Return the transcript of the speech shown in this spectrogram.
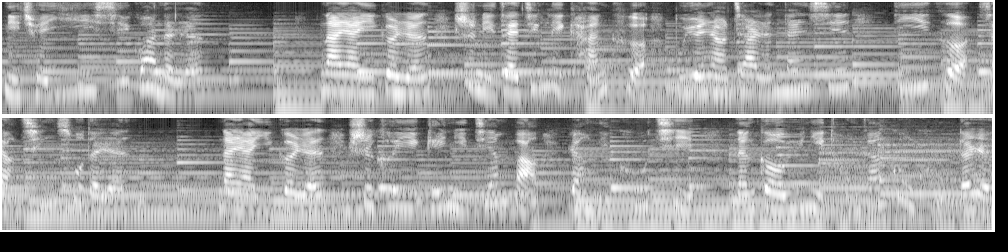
你却一一习惯的人，那样一个人是你在经历坎坷不愿让家人担心第一个想倾诉的人。那样一个人是可以给你肩膀让你哭泣，能够与你同甘共苦的人。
